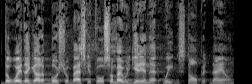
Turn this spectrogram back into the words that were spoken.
the way they got a bushel basket full, somebody would get in that wheat and stomp it down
